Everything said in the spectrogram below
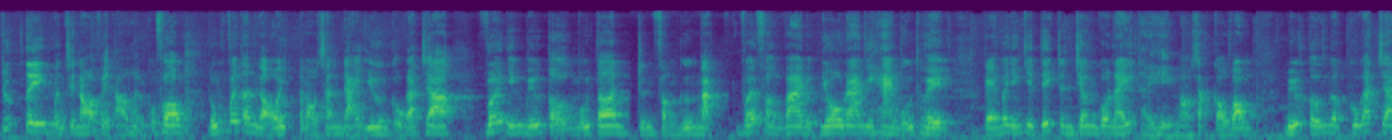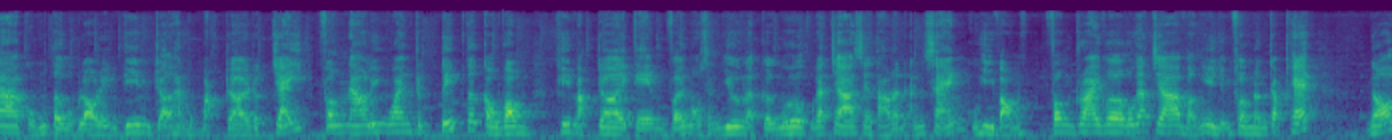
Trước tiên, mình sẽ nói về tạo hình của form, đúng với tên gọi màu xanh đại dương của Gacha, với những biểu tượng mũi tên trên phần gương mặt với phần vai được nhô ra như hai mũi thuyền kèm với những chi tiết trên chân của anh ấy, thể hiện màu sắc cầu vồng biểu tượng ngực của Gacha cũng từ một lò luyện kim trở thành một mặt trời rực cháy, phần nào liên quan trực tiếp tới cầu vồng khi mặt trời kèm với màu xanh dương là cơn mưa của Gacha sẽ tạo nên ánh sáng của hy vọng. Phần driver của Gacha vẫn như những phần nâng cấp khác nó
